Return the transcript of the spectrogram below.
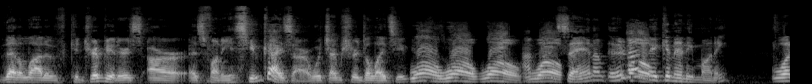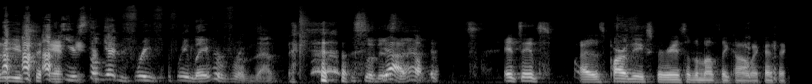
that a lot of contributors are as funny as you guys are, which I'm sure delights you. Whoa, whoa, whoa, I'm whoa! not saying I'm, they're not Whoa. making any money. What are you saying? You're still getting free free labor from them. So there's yeah, that. it's it's it's it's part of the experience of the monthly comic. I think.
